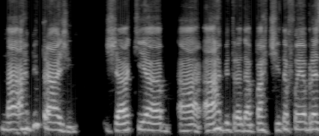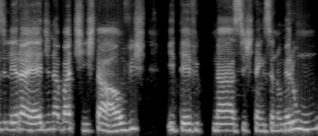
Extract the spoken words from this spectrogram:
na arbitragem, já que a, a, árbitra da partida foi a brasileira Edna Batista Alves e teve na assistência número um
